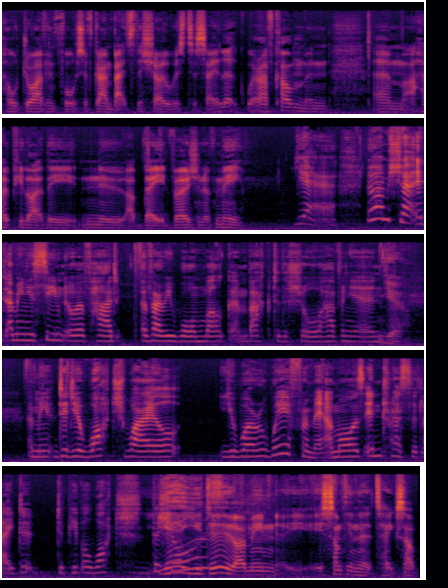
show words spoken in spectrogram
whole driving force of going back to the show was to say, look, where I've come, and um, I hope you like the new, updated version of me. Yeah. No, I'm sure. It, I mean, you seem to have had a very warm welcome back to the show, haven't you? And, Yeah. I mean, did you watch while you were away from it? I'm always interested. Like, do, do people watch the show? yeah, shows? you do. I mean, it's something that takes up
